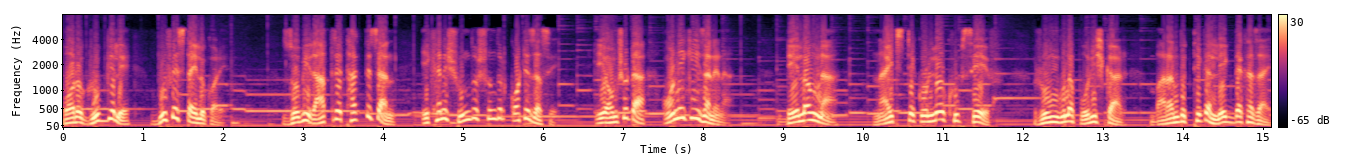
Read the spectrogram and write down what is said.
বড় গ্রুপ গেলে বুফে স্টাইলও করে। যদি রাত্রে থাকতে চান, এখানে সুন্দর সুন্দর কটেজ আছে। এই অংশটা অনেকেই জানে না। ডে লং না, নাইট স্টে করলেও খুব সেফ। রুমগুলা পরিষ্কার, বারান্দর থেকে লেক দেখা যায়,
